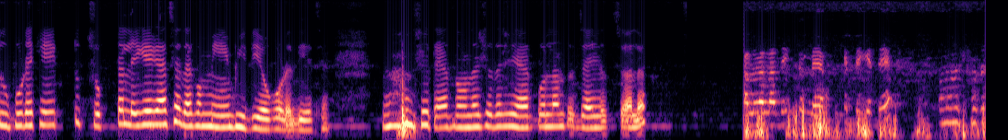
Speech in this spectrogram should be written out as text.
দুপুরে খেয়ে একটু চোখটা লেগে গেছে, দেখো মেয়ে ভিডিও করে দিয়েছে। সেটা তোমাদের সাথে শেয়ার করলাম, তো যাই হোক, চলো। সকালবেলা দেখতে ল্যাব খেতে খেতে তোমাদের সাথে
